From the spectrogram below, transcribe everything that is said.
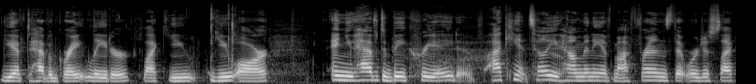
You have to have a great leader like you you are. And you have to be creative. I can't tell you how many of my friends that were just like,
